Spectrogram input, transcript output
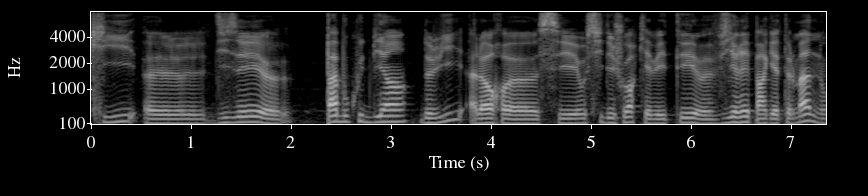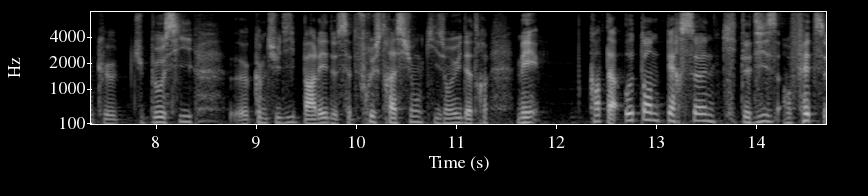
qui disaient pas beaucoup de bien de lui. Alors, euh, c'est aussi des joueurs qui avaient été euh, virés par Gettleman. Donc, euh, tu peux aussi, comme tu dis, parler de cette frustration qu'ils ont eu d'être. Mais quand tu as autant de personnes qui te disent en fait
